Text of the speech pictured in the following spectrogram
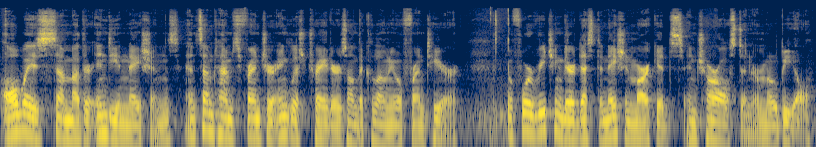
always some other Indian nations, and sometimes French or English traders on the colonial frontier, before reaching their destination markets in Charleston or Mobile.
